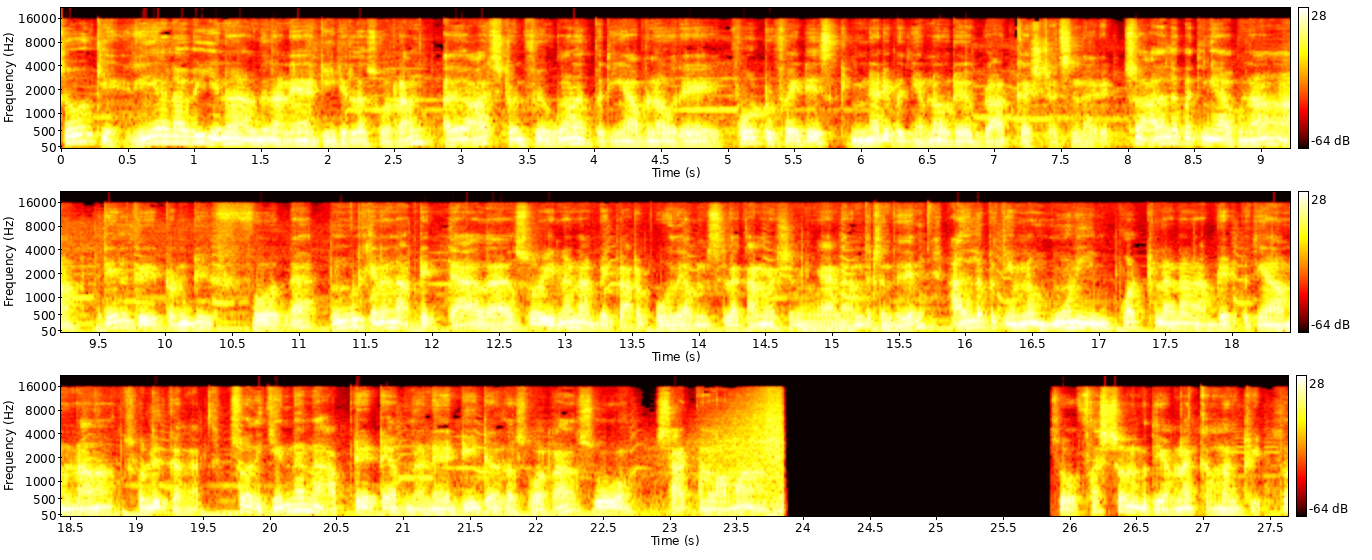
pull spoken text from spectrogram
ஸோ ஓகே ரியலாகவே என்ன நடந்து நான் டீட்டெயிலாக சொல்கிறேன் அது ஆர்ஸ் டுவெண்ட்டி ஃபைவ் ஓனர் பார்த்தீங்க அப்படின்னா ஒரு ஃபோர் டு ஃபைவ் டேஸ்க்கு முன்னாடி பார்த்தீங்க அப்படின்னா ஒரு ப்ராட்காஸ்ட் வச்சிருந்தாரு. ஸோ அதில் பார்த்தீங்க அப்படின்னா ரியல் கிரிக்கெட் டுவெண்ட்டி ஃபோரில் உங்களுக்கு என்னென்ன அப்டேட் தேவை? ஸோ என்னென்ன அப்டேட் வரப்போகுது அப்படின்னு சில கன்வர்ஷன் இங்கே நடந்துட்டு இருந்தது. அதில் பார்த்தீங்கன்னா மூணு இம்பார்ட்டண்டான அப்டேட் பார்த்தீங்க அப்படின்னா சொல்லியிருக்காங்க. ஸோ அதுக்கு என்னென்ன அப்டேட்டு அப்படின்னு நான் டீட்டெயிலாக சொல்கிறேன் ஸோ ஸ்டார்ட் பண்ணலாமா? ஸோ ஃபர்ஸ்ட் ஒன்று பார்த்தீங்கன்னா கமெண்ட்ரி ஸோ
